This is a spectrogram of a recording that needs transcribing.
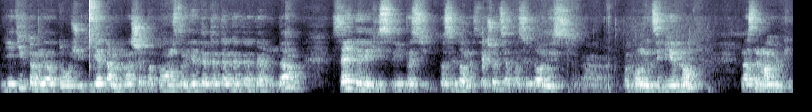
є ті, хто мене оточують, є там наше потомство, є те, те, те, те, те, те. Все йде в якісь свої послідовності. Якщо ця послідовність е, виконується вірно, у нас нема глюків.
